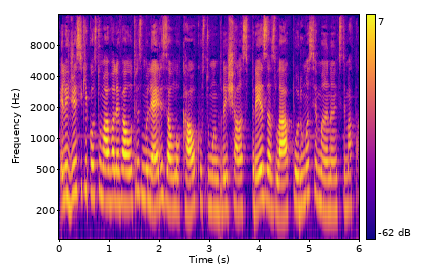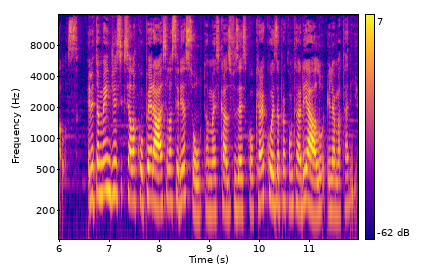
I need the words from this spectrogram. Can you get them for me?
Ele disse que costumava levar outras mulheres ao local, costumando deixá-las presas lá por uma semana antes de matá-las. Ele também disse que se ela cooperasse, ela seria solta, mas caso fizesse qualquer coisa para contrariá-lo, ele a mataria.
